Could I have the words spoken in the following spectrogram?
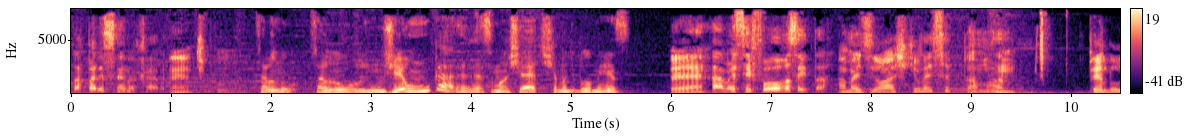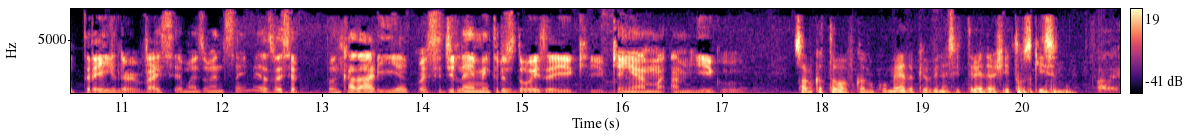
tá aparecendo, cara. É, tipo. Saiu no, saiu no, no G1, cara, essa manchete, chamando de Blomance. É. Ah, mas se for, eu vou aceitar. Ah, mas eu acho que vai ser. Ah, mano. Pelo trailer, vai ser mais ou menos isso aí mesmo. Vai ser pancadaria com esse dilema entre os dois aí, que quem é amigo. Sabe o que eu tô ficando com medo? Que eu vi nesse trailer, achei tosquíssimo. Fala aí.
